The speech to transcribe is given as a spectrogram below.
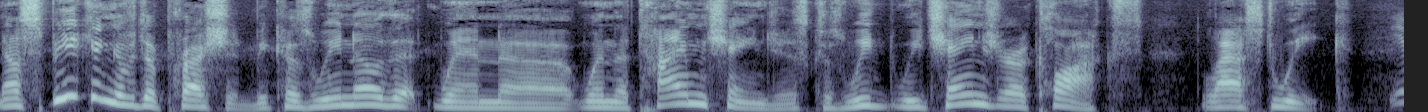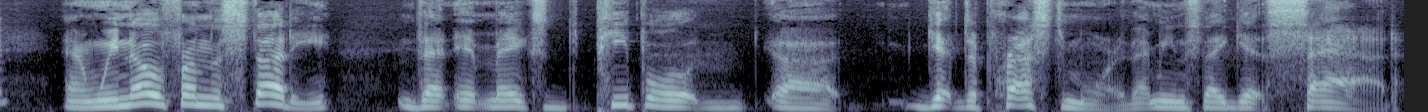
Now, speaking of depression, because we know that when uh, when the time changes, because we we changed our clocks last week, Yep. and we know from the study that it makes people uh, get depressed more. That means they get sad.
